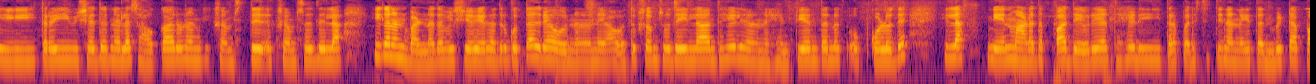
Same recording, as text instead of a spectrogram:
ಈ ಥರ ಈ ವಿಷಯದನ್ನೆಲ್ಲ ಸಾಹುಕಾರರು ನನಗೆ ಕ್ಷಮಿಸ್ತಿ, ಕ್ಷಮಿಸೋದಿಲ್ಲ. ಈಗ ನನ್ನ ಬಣ್ಣದ ವಿಷಯ ಏನಾದರೂ ಗೊತ್ತಾದರೆ ಅವ್ರು ನನ್ನನ್ನು ಯಾವತ್ತೂ ಕ್ಷಮಿಸೋದೇ ಇಲ್ಲ ಅಂತ ಹೇಳಿ ನನ್ನ ಹೆಂಡತಿ ಅಂತಲೂ ಒಪ್ಕೊಳ್ಳೋದೇ ಇಲ್ಲ. ಏನು ಮಾಡೋದಪ್ಪ ದೇವರೇ ಅಂತ ಹೇಳಿ ಈ ಥರ ಪರಿಸ್ಥಿತಿ ನನಗೆ ತಂದುಬಿಟ್ಟಪ್ಪ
